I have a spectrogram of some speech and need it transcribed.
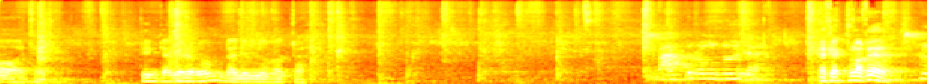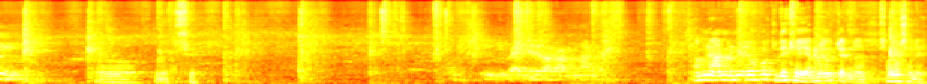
ও আচ্ছা আচ্ছা তিনটা করে রুম ডাইনিং রুম একটা এক এক ফ্ল্যাটে ও লাগানো আপনি আমি নিজের উপর তো দেখে আপনি উঠেন না সমস্যা নেই?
